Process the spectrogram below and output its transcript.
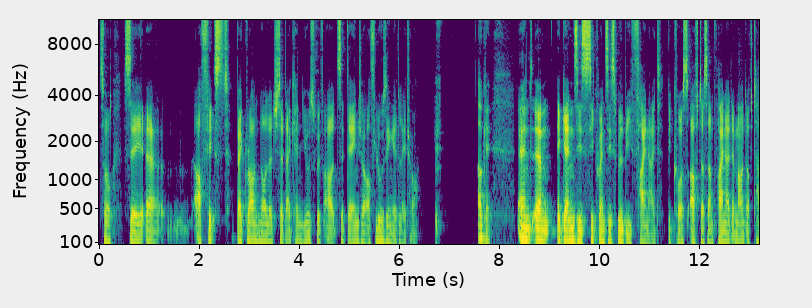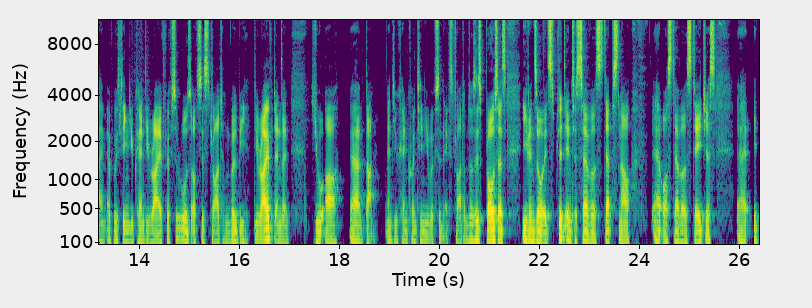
So they uh, are fixed background knowledge that I can use without the danger of losing it later on. okay. And um, again, these sequences will be finite because after some finite amount of time, everything you can derive with the rules of this stratum will be derived, and then you are uh, done and you can continue with the next stratum. So this process, even though it's split into several steps now uh, or several stages, uh, it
